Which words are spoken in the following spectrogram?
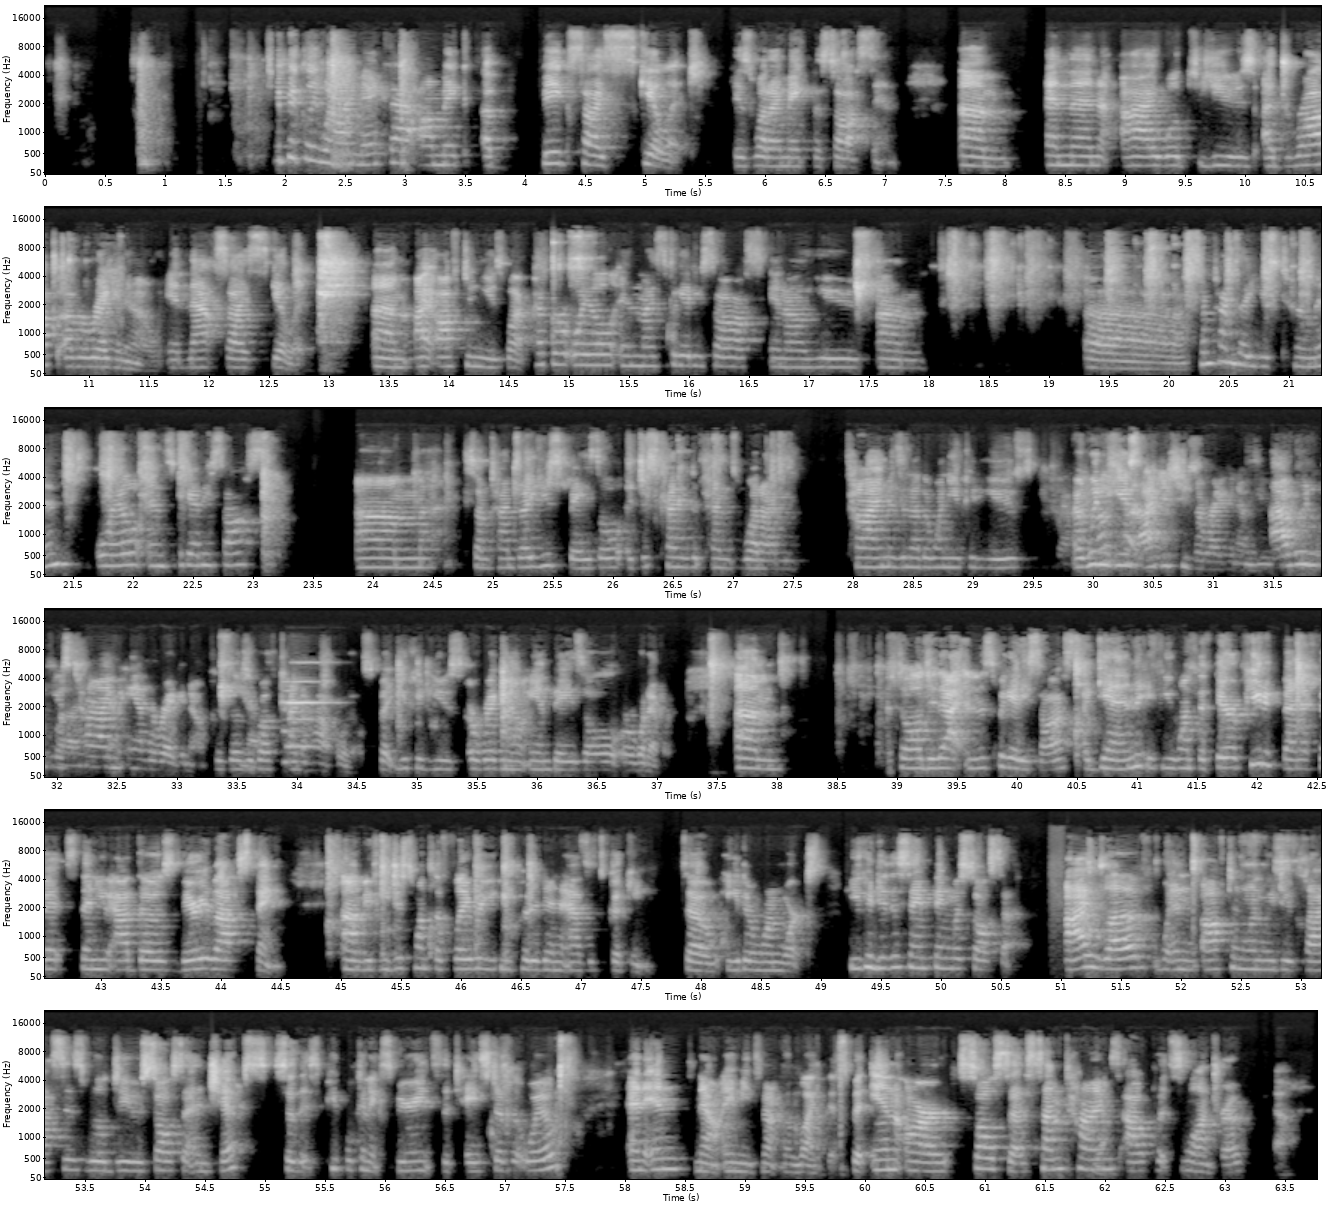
typically when I make that, I'll make a big size skillet is what I make the sauce in. Um, and then I will use a drop of oregano in that size skillet. Um, I often use black pepper oil in my spaghetti sauce, and I'll use um, uh, sometimes I use cumin oil in spaghetti sauce. Um, sometimes I use basil. It just kind of depends what I'm. Thyme is another one you could use. I wouldn't use- I just use oregano. usually I wouldn't use thyme do. and oregano because those Yeah. are both kind of hot oils, but you could use oregano and basil or whatever. Um, so I'll do that in the spaghetti sauce. Again, if you want the therapeutic benefits, then you add those very last thing. Um, if you just want the flavor, you can put it in as it's cooking. So either one works. You can do the same thing with salsa. I love when often when we do classes, we'll do salsa and chips so that people can experience the taste of the oils. And in now, Amy's not going to like this, but in our salsa, sometimes I'll put cilantro.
